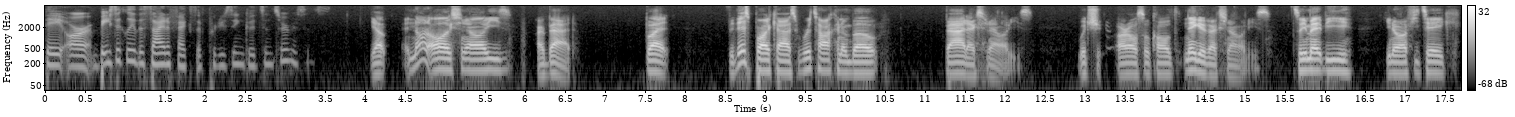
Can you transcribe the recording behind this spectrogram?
They are basically the side effects of producing goods and services. Yep. And not all externalities are bad. But for this podcast, we're talking about bad externalities, which are also called negative externalities. So you might be, you know, if you take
